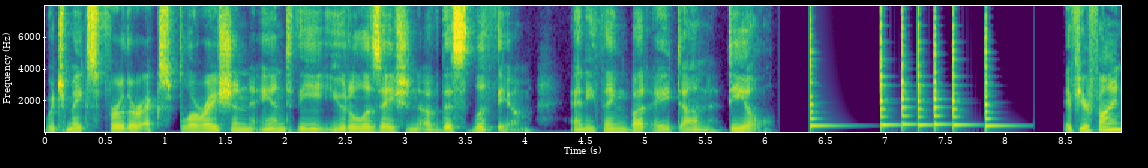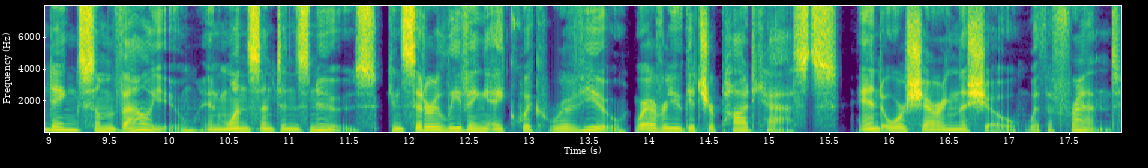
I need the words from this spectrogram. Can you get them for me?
which makes further exploration and the utilization of this lithium anything but a done deal. If you're finding some value in one sentence news, consider leaving a quick review wherever you get your podcasts and or sharing the show with a friend.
